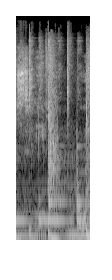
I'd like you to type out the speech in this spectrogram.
Supposed to be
